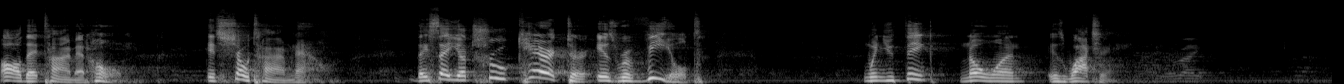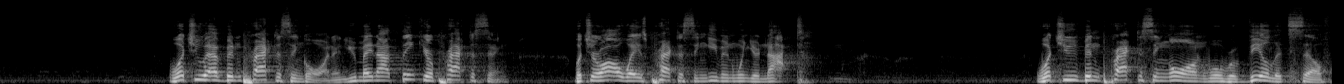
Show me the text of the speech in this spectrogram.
all that time at home it's showtime now. They say your true character is revealed when you think no one is watching. What you have been practicing on, and you may not think you're practicing, but you're always practicing even when you're not. What you've been practicing on will reveal itself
